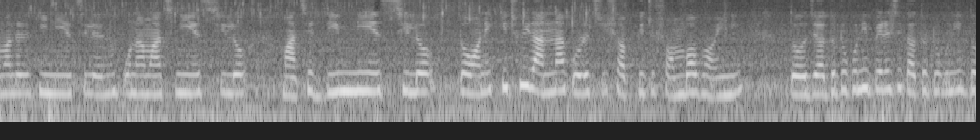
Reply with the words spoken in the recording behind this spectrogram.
আমাদের কি নিয়েছিলেন? পোনা মাছ নিয়ে এসেছিল, মাছের ডিম নিয়ে এসেছিল, তো অনেক কিছুই রান্না করেছি সব কিছু সম্ভব হয়নি। তো যতটুকুনি পেরেছি ততটুকুনি। তো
